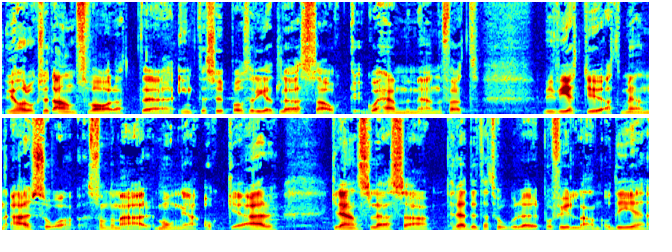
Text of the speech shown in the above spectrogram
vi har också ett ansvar att eh, inte supa oss redlösa och gå hem med män för att vi vet ju att män är så som de är, många, och är gränslösa predatorer på fyllan och det är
